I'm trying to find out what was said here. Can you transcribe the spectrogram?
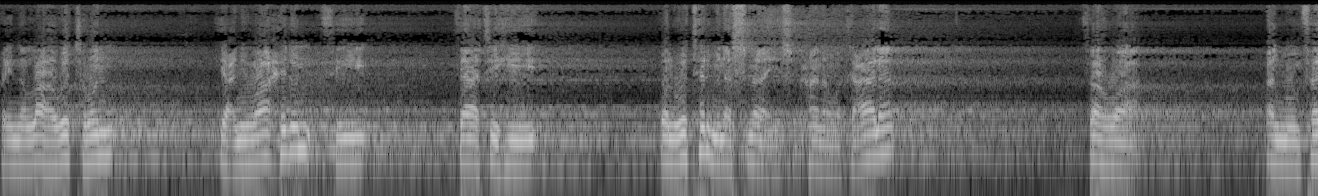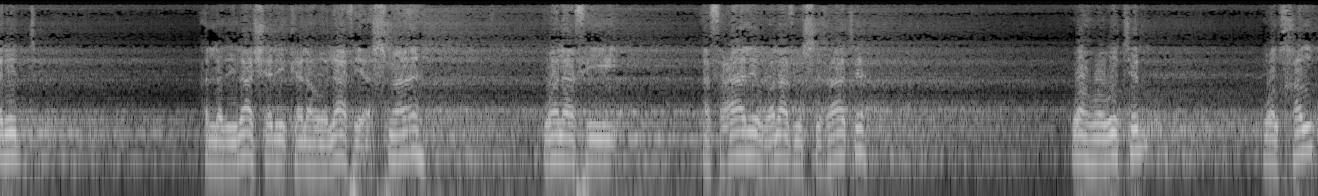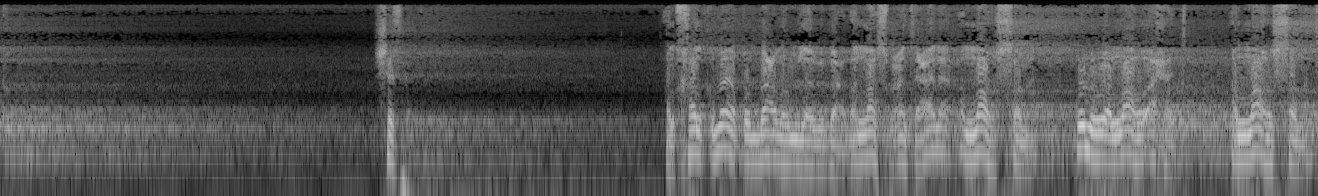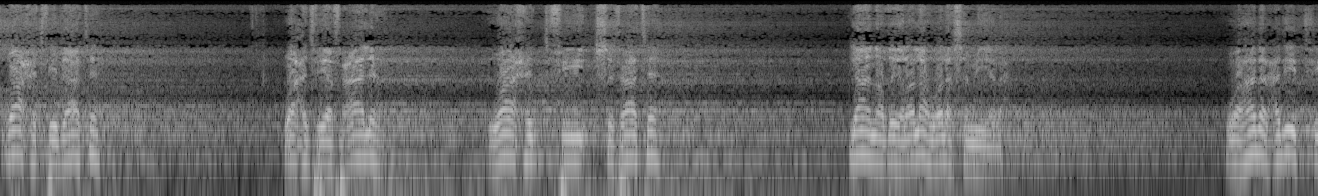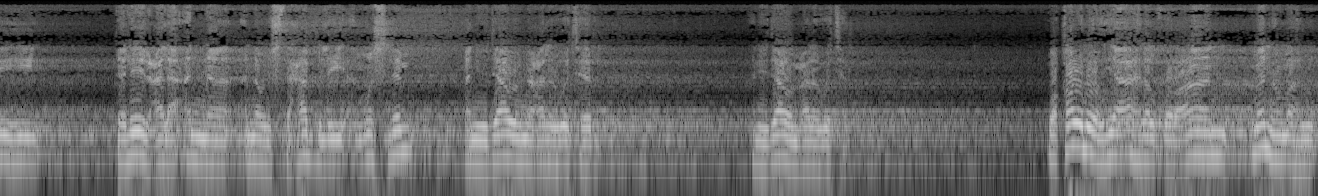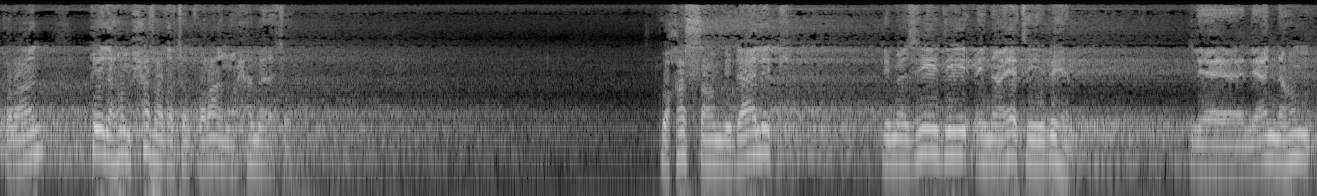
فإن الله وتر يعني واحد في ذاته والوتر من أسمائه سبحانه وتعالى فهو المنفرد الذي لا شريك له لا في أسمائه ولا في أفعاله ولا في صفاته وهو وتر والخلق شفع الخلق ما يقوم بعضهم إلا ببعض. الله سبحانه وتعالى الله الصمد. قل هو الله أحد. الله الصمد. واحد في ذاته واحد في أفعاله واحد في صفاته. لا نظير له ولا سمي له. وهذا الحديث فيه دليل على أن أنه يستحب للمسلم أن يداوم على الوتر. أن يداوم على الوتر. وقوله يا أهل القرآن من هم أهل القرآن؟ قيل هم حفظة القرآن وحملته. وخصهم بذلك لمزيد عنايته بهم لأنهم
